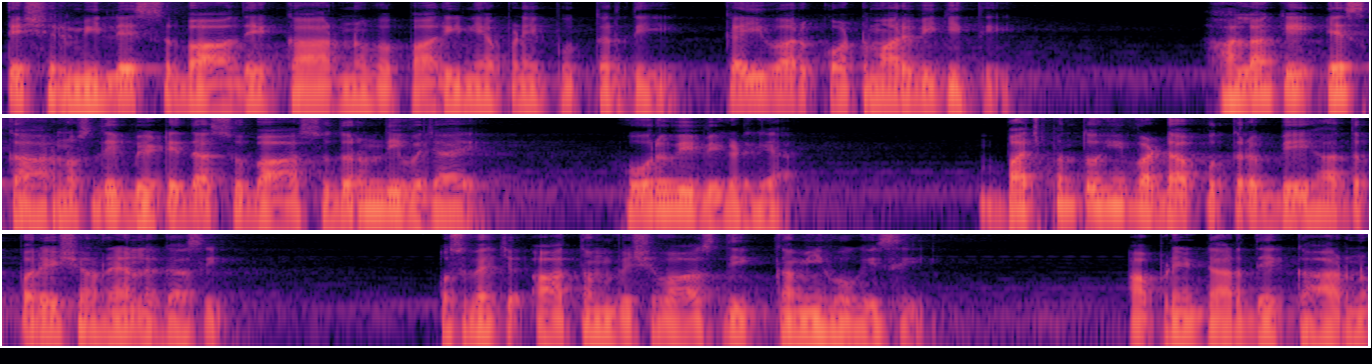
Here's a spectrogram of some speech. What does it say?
ਤੇ ਸ਼ਰਮੀਲੇ ਸੁਭਾਅ ਦੇ ਕਾਰਨ ਵਪਾਰੀ ਨੇ ਆਪਣੇ ਪੁੱਤਰ ਦੀ ਕਈ ਵਾਰ ਕੁੱਟਮਾਰ ਵੀ ਕੀਤੀ। ਹਾਲਾਂਕਿ ਇਸ ਕਾਰਨ ਉਸ ਦੇ ਬੇਟੇ ਦਾ ਸੁਭਾਅ ਸੁਧਰਨ ਦੀ ਬਜਾਏ ਹੋਰ ਵੀ ਵਿਗੜ ਗਿਆ। ਬਚਪਨ ਤੋਂ ਹੀ ਵੱਡਾ ਪੁੱਤਰ ਬੇਹੱਦ ਪਰੇਸ਼ਾਨ ਰਹਿਣ ਲੱਗਾ ਸੀ। ਉਸ ਵਿੱਚ ਆਤਮ ਵਿਸ਼ਵਾਸ ਦੀ ਕਮੀ ਹੋ ਗਈ ਸੀ। ਆਪਣੇ ਡਰ ਦੇ ਕਾਰਨ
